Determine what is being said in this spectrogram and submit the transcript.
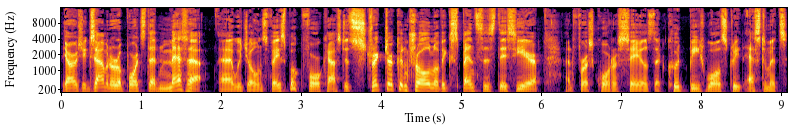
The Irish Examiner reports that Meta, uh, which owns Facebook, forecasted stricter control of expenses this year and first quarter sales that could beat Wall Street estimates,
